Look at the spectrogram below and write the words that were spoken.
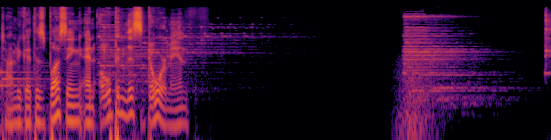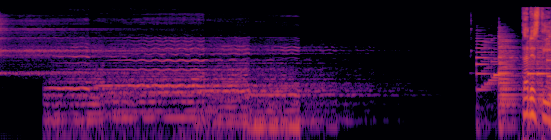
Time to get this blessing and open this door, man. That is the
